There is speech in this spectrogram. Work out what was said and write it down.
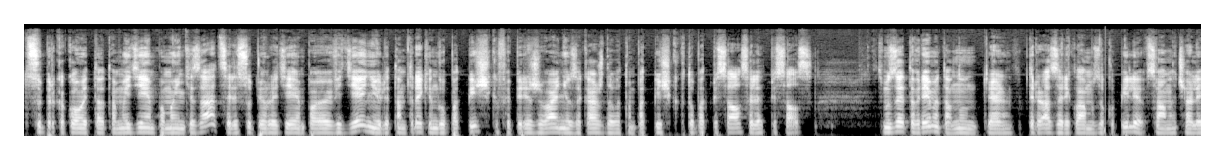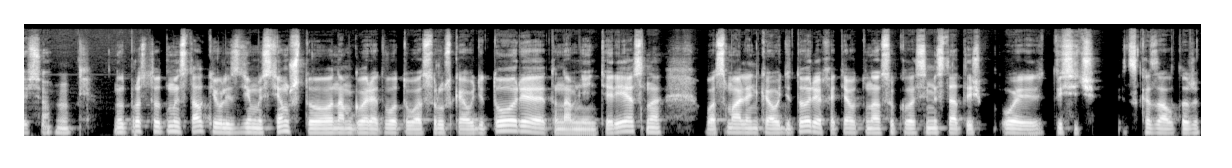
супер какой-то там идеям по монетизации или супер идеям по ведению или там трекингу подписчиков и переживанию за каждого там подписчика, кто подписался или отписался. Мы за это время там, ну, реально три раза рекламу закупили в самом начале и все. Ну, просто вот мы сталкивались с Димой с тем, что нам говорят, вот у вас русская аудитория, это нам не интересно, у вас маленькая аудитория, хотя вот у нас около 700 тысяч, ой, тысяч сказал тоже,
